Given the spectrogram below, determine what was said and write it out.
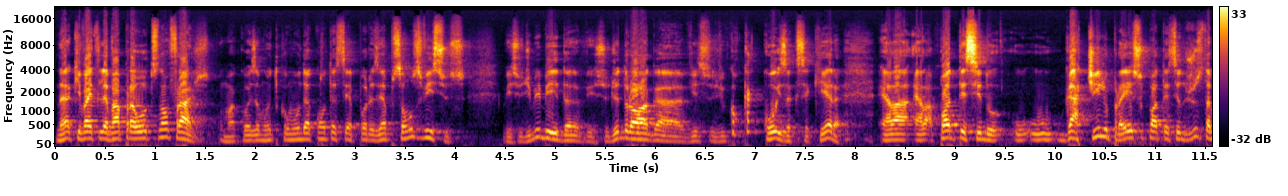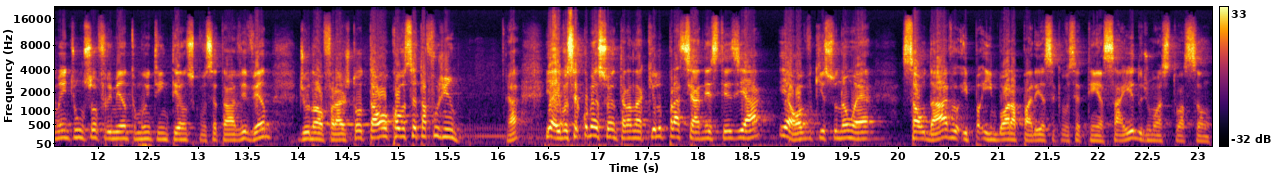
né, que vai te levar para outros naufrágios. Uma coisa muito comum de acontecer, por exemplo, são os vícios. Vício de bebida, vício de droga, vício de qualquer coisa que você queira. Ela, ela pode ter sido, o, o gatilho para isso pode ter sido justamente um sofrimento muito intenso que você estava vivendo, de um naufrágio total ao qual você está fugindo. Tá? E aí você começou a entrar naquilo para se anestesiar, e é óbvio que isso não é saudável, e embora pareça que você tenha saído de uma situação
